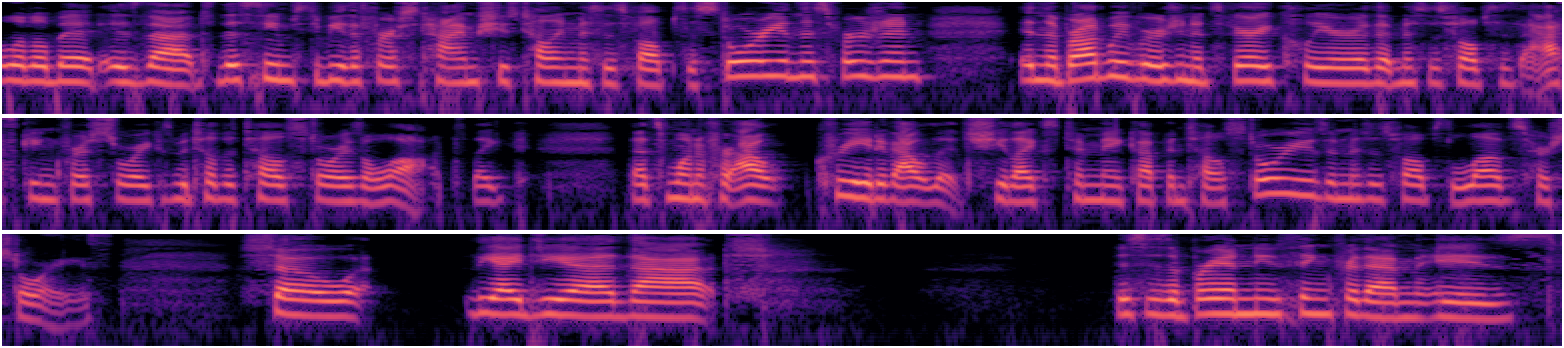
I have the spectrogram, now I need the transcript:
a little bit. Is that this seems to be the first time she's telling Mrs. Phelps a story in this version. In the Broadway version, it's very clear that Mrs. Phelps is asking for a story because Matilda tells stories a lot. Like, that's one of her out creative outlets. She likes to make up and tell stories, and Mrs. Phelps loves her stories. So, the idea that this is a brand new thing for them is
